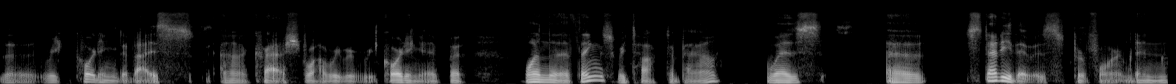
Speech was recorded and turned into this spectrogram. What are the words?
the recording device uh, crashed while we were recording it, but one of the things we talked about was uh, study that was performed. And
